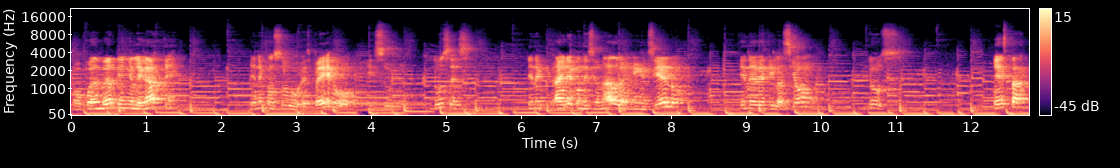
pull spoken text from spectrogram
Como pueden ver, bien elegante. Tiene con su espejo y sus luces. Tiene aire acondicionado en, el cielo. Tiene ventilación, luz. Esta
